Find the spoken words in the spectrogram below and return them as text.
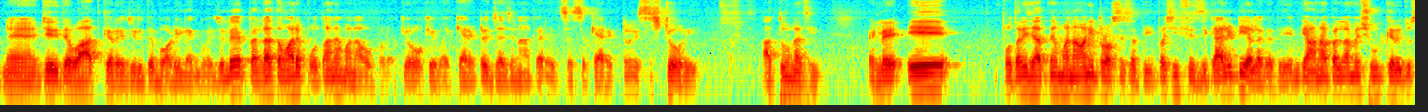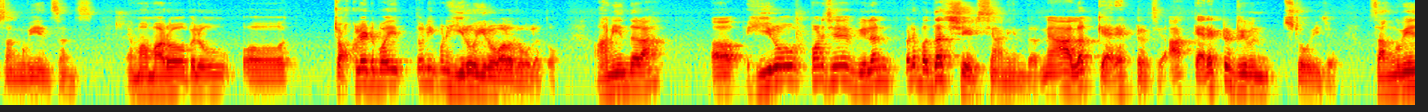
ને જે રીતે વાત કરે, જે રીતે બોડી લેંગ્વેજ એટલે પહેલાં તમારે પોતાને મનાવવું પડે કે ઓકે ભાઈ કેરેક્ટર જજ ના કરે. It's a character it's a story આ તું નથી. એટલે એ પોતાની જાતને મનાવવાની પ્રોસેસ હતી. પછી ફિઝિકાલિટી અલગ હતી. એમ કે આના પહેલાં મેં શૂટ કર્યું હતું સંઘવી એન્ડ સન્સ એમાં મારો પેલું ચોકલેટ બોય તો નહીં, પણ હીરો હીરો વાળો રોલ હતો. આની અંદર આ હીરો પણ છે વિલન એટલે બધા જ શેડ્સ છે આની અંદર. ને આ અલગ કેરેક્ટર છે. આ કેરેક્ટર ડ્રીવન સ્ટોરી છે. Sanghvi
